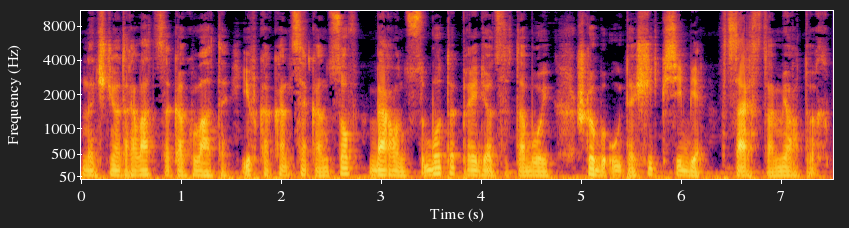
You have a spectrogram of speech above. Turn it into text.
начнет рваться как вата, и в конце концов барон Суббота придет за тобой, чтобы утащить к себе в царство мертвых».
